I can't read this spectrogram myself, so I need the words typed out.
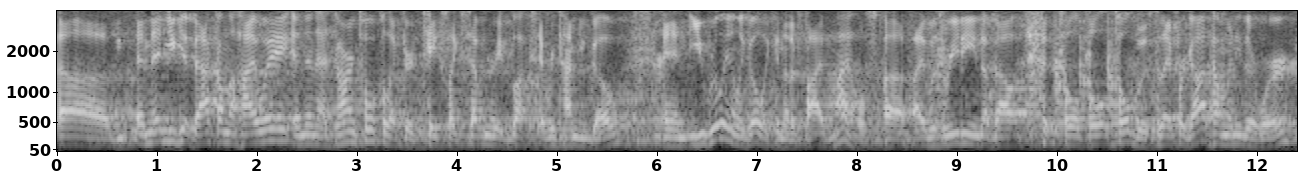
Um, and then you get back on the highway, and then that darn toll collector takes like seven or eight bucks every time you go, and you really only go like another five miles. Uh, I was reading about toll, toll, toll booths because I forgot how many there were,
